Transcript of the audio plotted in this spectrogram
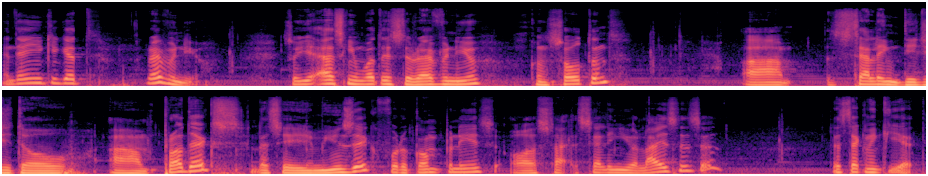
and then you can get revenue. So you're asking what is the revenue? Consultant, um, selling digital um, products, let's say music for the companies, or selling your licenses. That's technically it.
